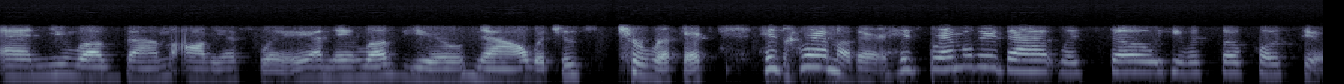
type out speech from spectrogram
and you love them obviously, and they love you now, which is terrific. His grandmother, his grandmother that was so he was so close to.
